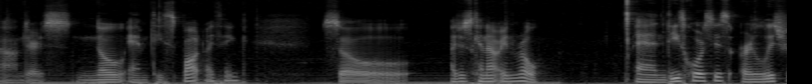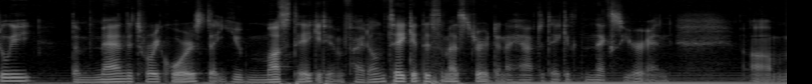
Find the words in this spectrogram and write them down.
Um, there's no empty spot I think. So I just cannot enroll. And these courses are literally the mandatory course that you must take it if I don't take it this semester then I have to take it next year and um,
